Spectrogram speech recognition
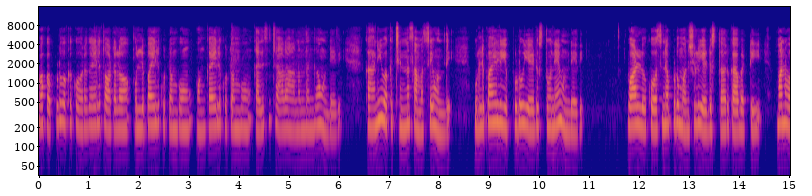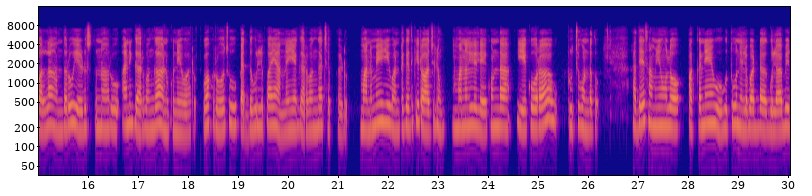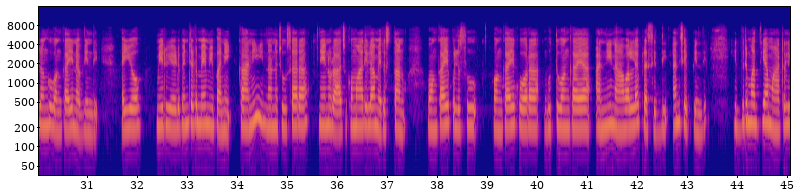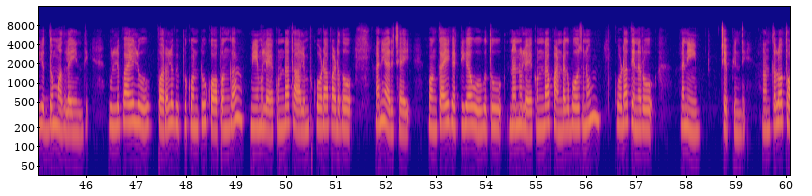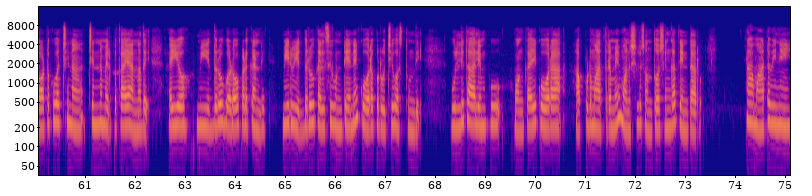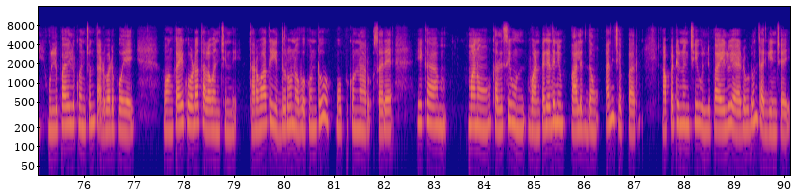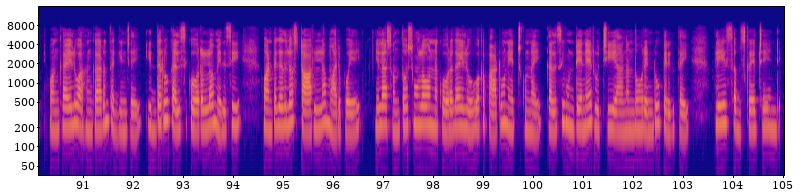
ఒకప్పుడు ఒక కూరగాయల తోటలో ఉల్లిపాయల కుటుంబం, వంకాయల కుటుంబం కలిసి చాలా ఆనందంగా ఉండేవి. కానీ ఒక చిన్న సమస్య ఉంది. ఉల్లిపాయలు ఎప్పుడూ ఏడుస్తూనే ఉండేవి. వాళ్ళు కోసినప్పుడు మనుషులు ఏడుస్తారు కాబట్టి మన వల్ల అందరూ ఏడుస్తున్నారు అని గర్వంగా అనుకునేవారు. ఒకరోజు పెద్ద ఉల్లిపాయ అన్నయ్య గర్వంగా చెప్పాడు. మనమే ఈ వంటగదికి రాజులు మనల్ని లేకుండా ఏ కూర రుచి ఉండదు. అదే సమయంలో పక్కనే ఊగుతూ నిలబడ్డ గులాబీ రంగు వంకాయ నవ్వింది. అయ్యో! మీరు ఏడిపించడమే మీ పని. కానీ నన్ను చూసారా నేను రాజకుమారిలా మెరుస్తాను. వంకాయ పులుసు, వంకాయ కూర, గుత్తి వంకాయ అన్నీ నా వల్లే ప్రసిద్ధి అని చెప్పింది. ఇద్దరి మధ్య మాటల యుద్ధం మొదలైంది ఉల్లిపాయలు పొరలు విప్పుకుంటూ కోపంగా మేము లేకుండా తాలింపు కూడా పడదో అని అరిచాయి. వంకాయ గట్టిగా ఊగుతూ నన్ను లేకుండా పండగ భోజనం కూడా తినరు అని చెప్పింది. అంతలో తోటకు వచ్చిన చిన్న మిరపకాయ అన్నది. అయ్యో! మీ ఇద్దరూ గొడవ పడకండి. మీరు ఇద్దరూ కలిసి ఉంటేనే కూరకు రుచి వస్తుంది. ఉల్లి తాలింపు, వంకాయ కూర అప్పుడు మాత్రమే మనుషులు సంతోషంగా తింటారు. ఆ మాట విని ఉల్లిపాయలు కొంచెం తడబడిపోయాయి. వంకాయ కూడా తల వంచింది. తర్వాత ఇద్దరూ నవ్వుకుంటూ ఒప్పుకున్నారు. సరే! ఇక మనం కలిసి వంటగదిని పాలిద్దాం అని చెప్పారు. అప్పటి నుంచి ఉల్లిపాయలు ఏడవడం తగ్గించాయి. వంకాయలు అహంకారం తగ్గించాయి. ఇద్దరూ కలిసి కూరల్లో మెరిసి వంటగదిలో స్టార్లులా మారిపోయాయి. ఇలా సంతోషంలో ఉన్న కూరగాయలు ఒక పాఠం నేర్చుకున్నాయి. కలిసి ఉంటేనే రుచి, ఆనందం రెండూ పెరుగుతాయి. ప్లీజ్ సబ్స్క్రైబ్ చేయండి.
